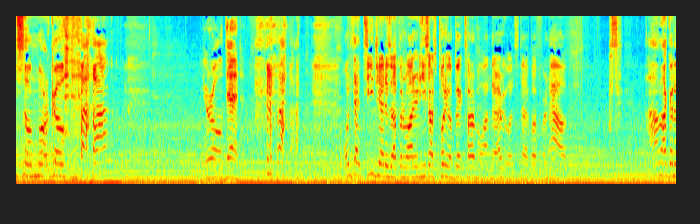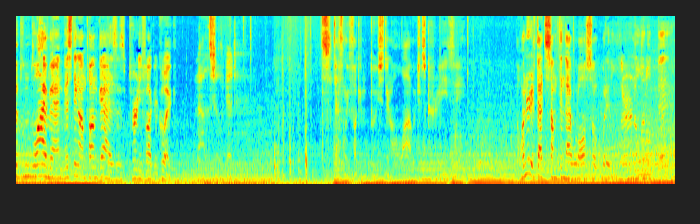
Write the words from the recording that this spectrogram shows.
Get some, Marco. You're all dead. Once that T-Jet is up and running, he starts putting a big turbo on there. Everyone's dead. But for now, I'm not gonna lie, man. This thing on pump gas is pretty fucking quick. No, this feels good. It's definitely fucking boosting a lot, which is crazy. I wonder if that's something that would also would it learn a little bit?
